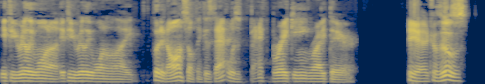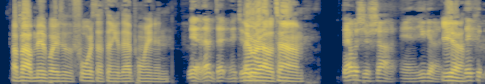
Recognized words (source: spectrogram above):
If you really want to, if you really want to like put it on something, because that was back breaking right there. Yeah, because it was about midway through the fourth, I think, at that point, and yeah, that that dude, they were out of time. That was your shot, and you got yeah. They could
